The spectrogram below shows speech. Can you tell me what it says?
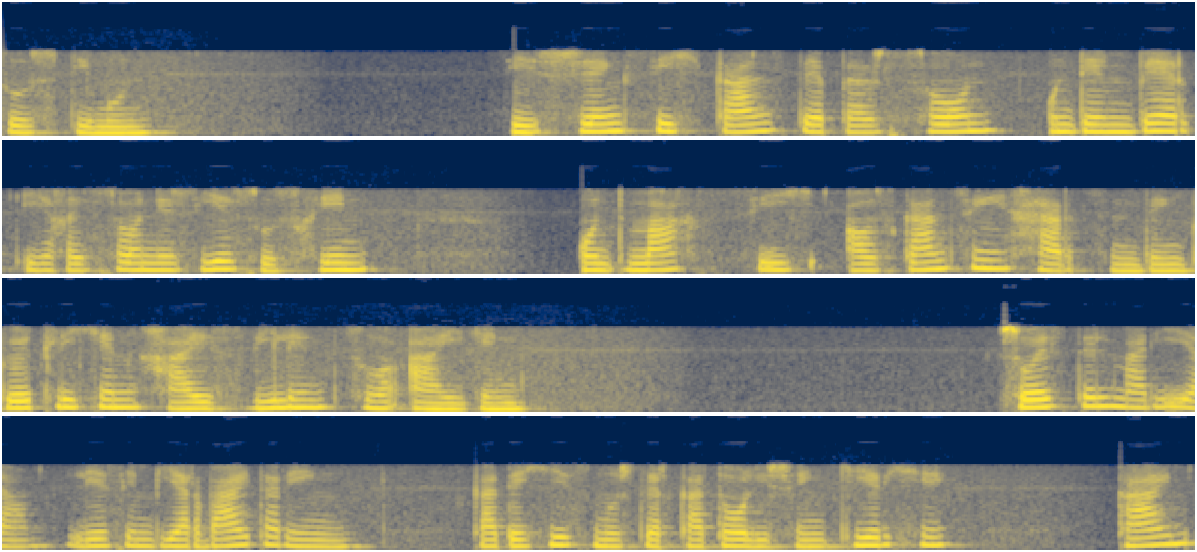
Zustimmung. Sie schenkt sich ganz der Person und dem Werk ihres Sohnes Jesus hin und macht sich aus ganzem Herzen den göttlichen Heilswillen zu eigen. So Estel Maria lesen wir weiter im Katechismus der katholischen Kirche, kein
